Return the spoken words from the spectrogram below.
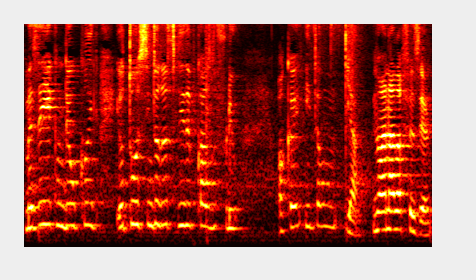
mas aí é que me deu o clique. Eu estou assim toda fedida por causa do frio, ok? Então, já, yeah, não há nada a fazer.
